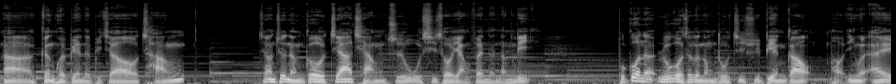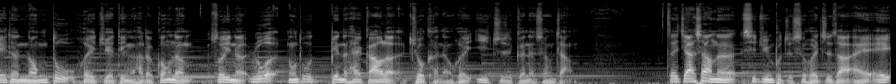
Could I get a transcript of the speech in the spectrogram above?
那根会变得比较长，这样就能够加强植物吸收养分的能力。不过呢，如果这个浓度继续变高，好，因为 IA 的浓度会决定它的功能，所以呢，如果浓度变得太高了，就可能会抑制根的生长。再加上呢，细菌不只是会制造 IA，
